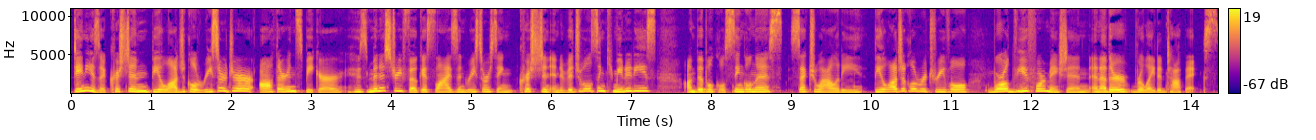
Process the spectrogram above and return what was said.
Dani is a Christian theological researcher, author, and speaker whose ministry focus lies in resourcing Christian individuals and communities on biblical singleness, sexuality, theological retrieval, worldview formation, and other related topics.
